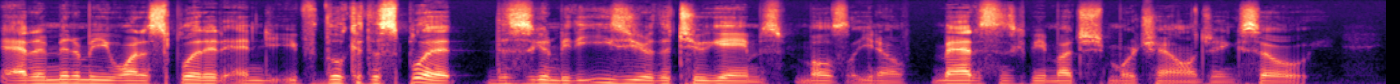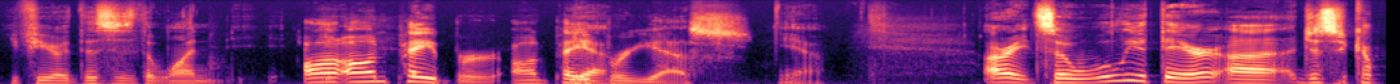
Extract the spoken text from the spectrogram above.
At a minimum, you want to split it. And if you look at the split, this is going to be the easier of the two games. Mostly, you know, Madison's going to be much more challenging. So you feel this is the one. On, on paper, on paper, yes. Yeah. All right. So we'll leave it there. Uh, just a couple,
